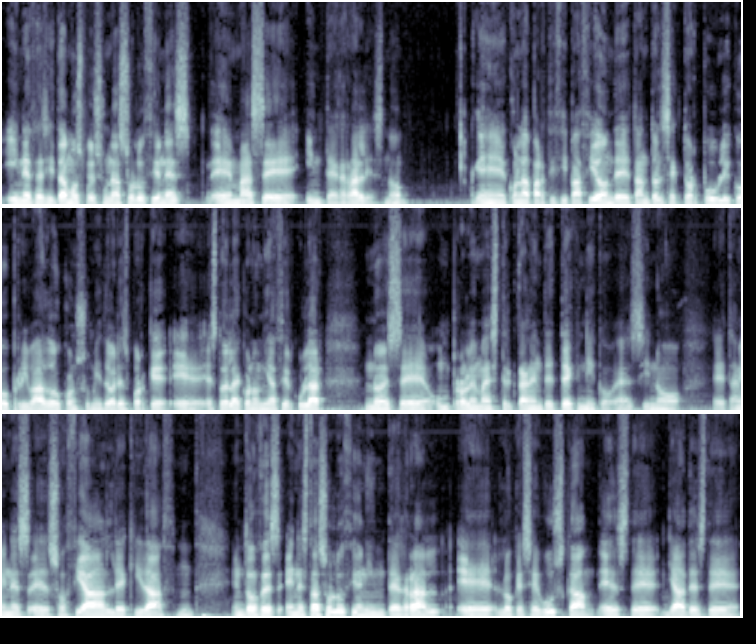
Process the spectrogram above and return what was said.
Y necesitamos pues unas soluciones más integrales, ¿no? Eh, con la participación de tanto el sector público, privado, consumidores, porque eh, esto de la economía circular no es eh, un problema estrictamente técnico, sino también es social, de equidad. Entonces, en esta solución integral, lo que se busca es ya desde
